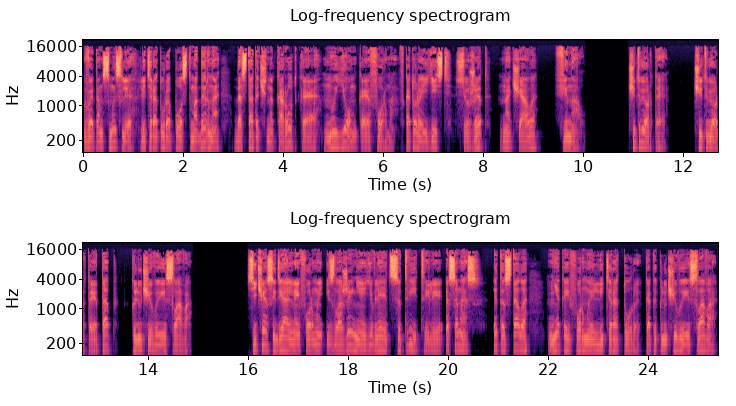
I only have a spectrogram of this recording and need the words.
В этом смысле литература постмодерна достаточно короткая, но емкая форма, в которой есть сюжет, начало, финал. Четвертое. Четвертый этап — ключевые слова. Сейчас идеальной формой изложения является твит или СМС. Это стало некой формой литературы, как и ключевые слова.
